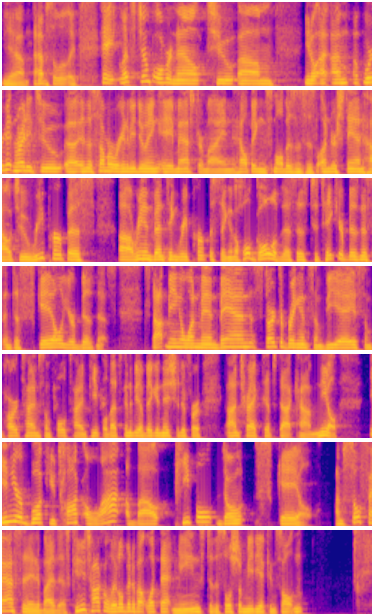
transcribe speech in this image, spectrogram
Yeah, absolutely. Hey, let's jump over now to. Um, you know, I, am we're getting ready to uh, in the summer we're going to be doing a mastermind helping small businesses understand how to repurpose, uh, reinventing repurposing, and the whole goal of this is to take your business and to scale your business. Stop being a one-man band. Start to bring in some VAs, some part-time, some full-time people. That's going to be a big initiative for OnTrackTips.com. Neil, in your book you talk a lot about people don't scale. I'm so fascinated by this. Can you talk a little bit about what that means to the social media consultant?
